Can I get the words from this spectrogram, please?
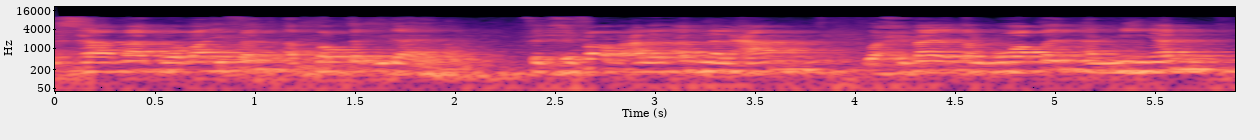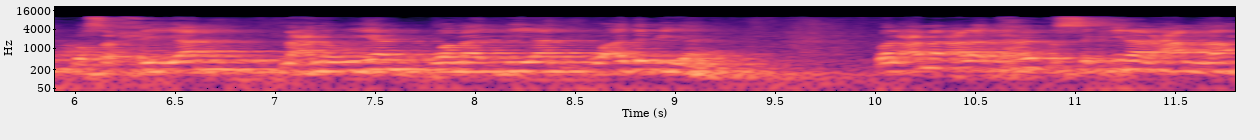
إسهامات وظائف الضبط الإداري في الحفاظ على الأمن العام وحماية المواطن أمنيا وصحيا معنويا وماديا وأدبيا. والعمل على تحقيق السكينة العامة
